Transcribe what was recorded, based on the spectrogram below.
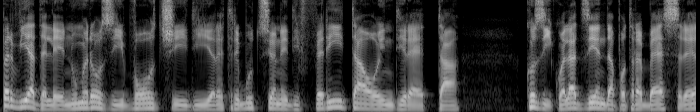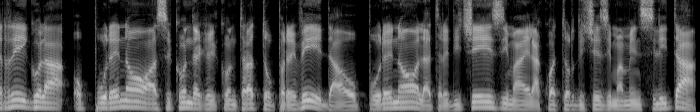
per via delle numerose voci di retribuzione differita o indiretta, Così quell'azienda potrebbe essere in regola oppure no, a seconda che il contratto preveda oppure no la tredicesima e la quattordicesima mensilità,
